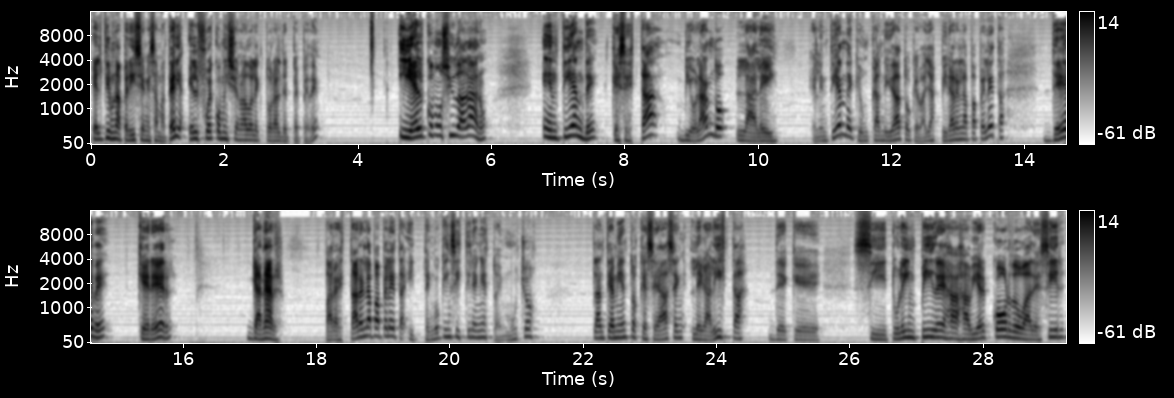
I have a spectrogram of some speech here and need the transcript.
él tiene una pericia en esa materia. Él fue comisionado electoral del PPD. Y él como ciudadano entiende que se está violando la ley. Él entiende que un candidato que vaya a aspirar en la papeleta debe querer ganar para estar en la papeleta. Y tengo que insistir en esto. Hay muchos planteamientos que se hacen legalistas de que si tú le impides a Javier Córdoba decir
